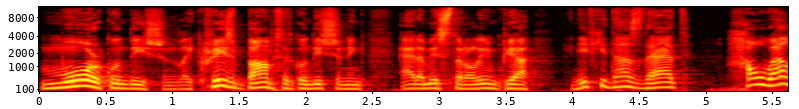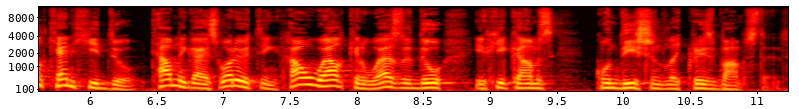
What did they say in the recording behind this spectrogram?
more condition, like Chris Bumstead conditioning at a Mr. Olympia. And if he does that, how well can he do? Tell me guys, what do you think? How well can Wesley do if he comes conditioned like Chris Bumstead?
